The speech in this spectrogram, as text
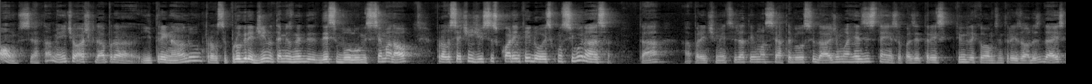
Bom, certamente eu acho que dá para ir treinando, para você progredindo até mesmo desse volume semanal, para você atingir esses 42 com segurança, tá? Aparentemente você já tem uma certa velocidade, uma resistência. Fazer 3, 30 km em 3 horas e 10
